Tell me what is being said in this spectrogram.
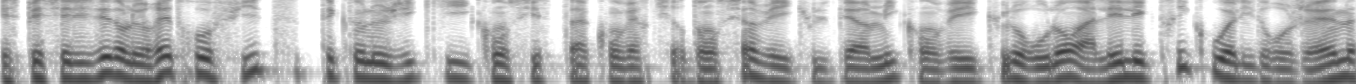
est spécialisée dans le rétrofit, technologie qui consiste à convertir d'anciens véhicules thermiques en véhicules roulant à l'électrique ou à l'hydrogène.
